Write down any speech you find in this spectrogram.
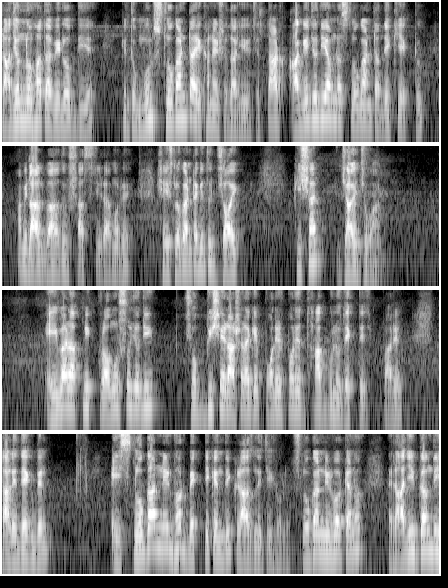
রাজন্য ভাতা বিলোপ দিয়ে কিন্তু মূল স্লোগানটা এখানে এসে দাঁড়িয়েছে। তার আগে যদি আমরা স্লোগানটা দেখি একটু, আমি লাল বাহাদুর শাস্ত্রীর আমলে, সেই স্লোগানটা কিন্তু জয় কিষাণ, জয় জওয়ান এইবার আপনি ক্রমশ যদি চব্বিশের আসার আগে পরের পরের ধাপগুলো দেখতে পারেন, তাহলে দেখবেন এই স্লোগান নির্ভর ব্যক্তিকেন্দ্রিক রাজনীতি হলো। স্লোগান নির্ভর কেন? রাজীব গান্ধী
